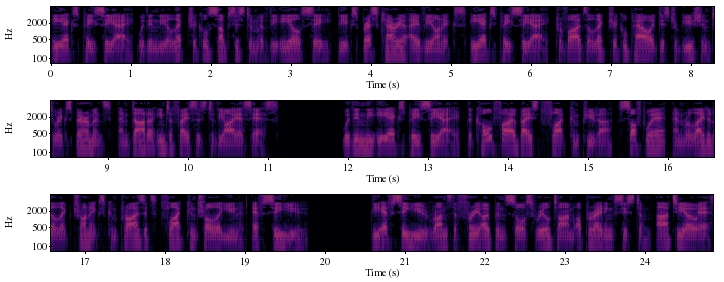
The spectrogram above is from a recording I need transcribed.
EXPCA Within the electrical subsystem of the ELC, the Express Carrier Avionics EXPCA provides electrical power distribution to experiments, and data interfaces to the ISS. Within the EXPCA, the Coldfire-based flight computer, software, and related electronics comprise its Flight Controller Unit (FCU). The FCU runs the free open-source real-time operating system (RTOS)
